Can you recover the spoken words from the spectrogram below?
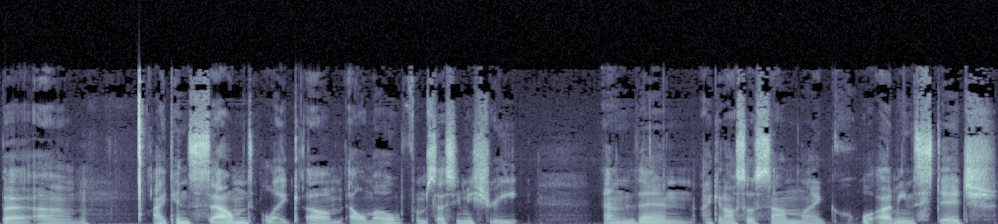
But um I can sound like um Elmo from Sesame Street. And then I can also sound like well, I mean Stitch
